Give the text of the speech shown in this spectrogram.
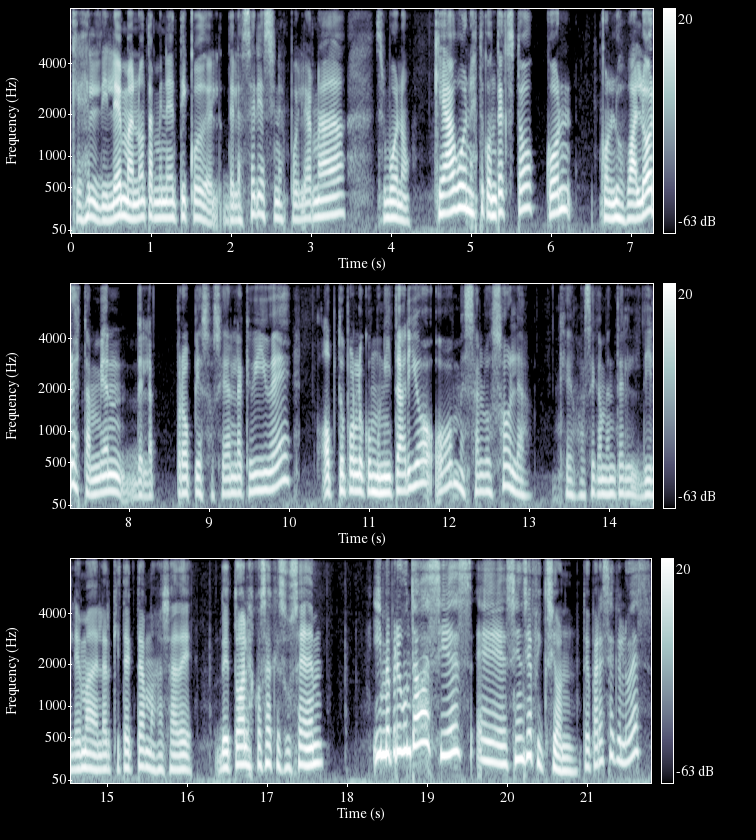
que es el dilema, ¿no? También ético de, la serie, sin spoilear nada. Es, bueno, ¿qué hago en este contexto con, con los valores también de la propia sociedad en la que vive? ¿Opto por lo comunitario o me salvo sola? Que es básicamente el dilema del arquitecta, más allá de, de todas las cosas que suceden. Y me preguntaba si es eh, ciencia ficción. ¿Te parece que lo es?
